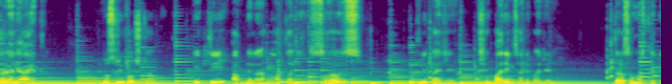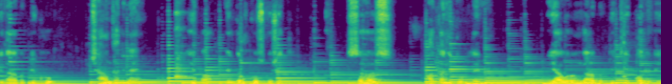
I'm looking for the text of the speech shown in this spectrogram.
तळलेल्या आहेत. दुसरी गोष्ट की ती आपल्याला हाताने सहज तुटली पाहिजे अशी बारीक झाली पाहिजे. तर समजतं की डाळबट्टी खूप छान झालेली आहे. हे पहा एकदम खुसखुशीत. सहज हाताने तुटले यावरून डाळबट्टीची क्वालिटी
